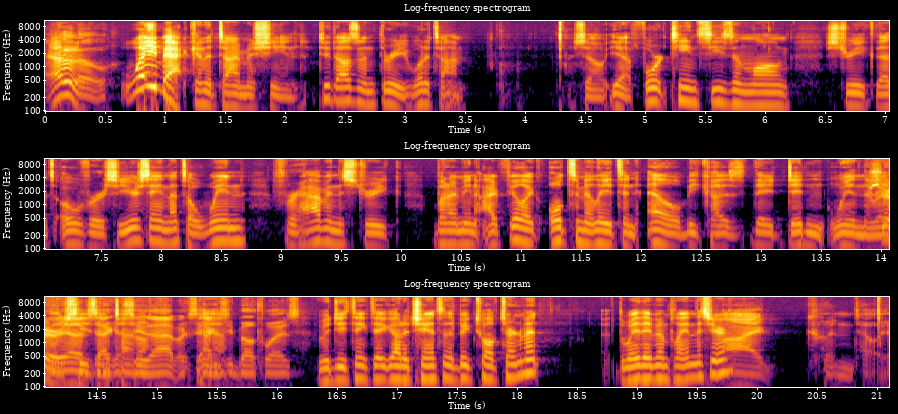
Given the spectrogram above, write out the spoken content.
Hello. way back in the time machine 2003 what a time so yeah 14 season long streak that's over so you're saying that's a win for having the streak but i mean i feel like ultimately it's an l because they didn't win the Sure, regular yeah, season I can title see that. I can see both ways. but do you think they got a chance in the big 12 tournament the way they've been playing this year I couldn't tell you.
